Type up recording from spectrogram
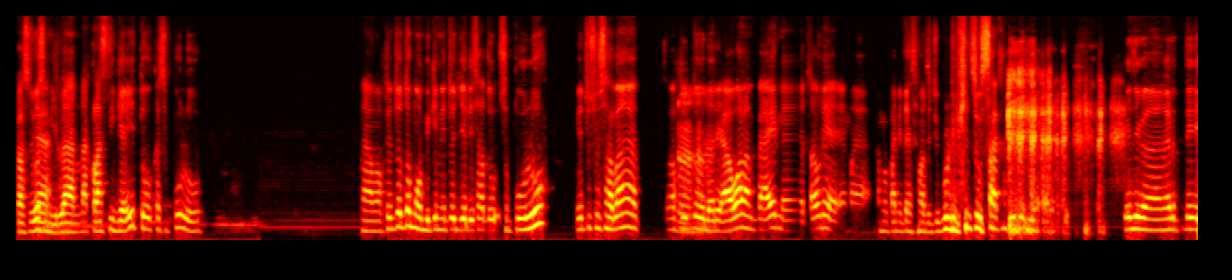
Kelas 2 Ya. 9. Nah, kelas 3 itu ke 10. Nah, waktu itu tuh mau bikin itu jadi satu 10 itu susah banget. Waktu itu Aha. dari awal sampai akhir nggak tahu deh emang sama panitia sama 70 dibikin susah kan. Gue juga nggak ngerti.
